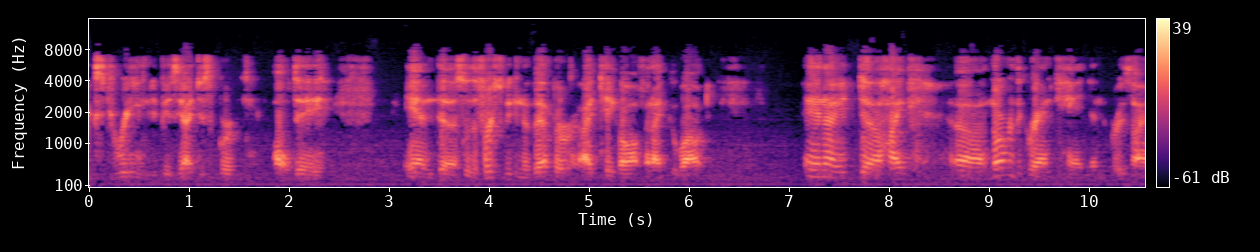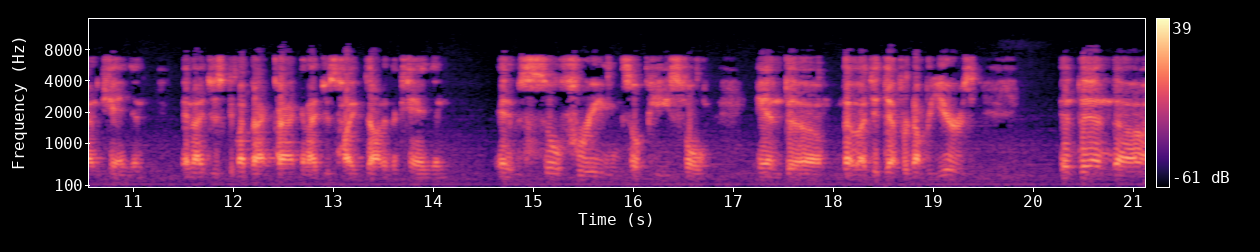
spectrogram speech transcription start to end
extremely busy. I just worked all day. And uh, so the first week in November, I'd take off and I'd go out and I'd uh, hike uh, normally the Grand Canyon or Zion Canyon, and I'd just get my backpack and I just hike down in the canyon, and it was so freeing, so peaceful, and uh, for a number of years. And then uh,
